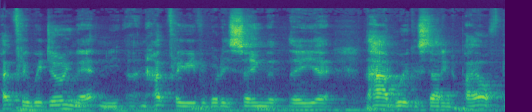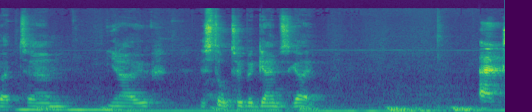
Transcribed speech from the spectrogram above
hopefully, we're doing that, and, and hopefully, everybody's seeing that the uh, the hard work is starting to pay off. But um, you know, there's still two big games to go. And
